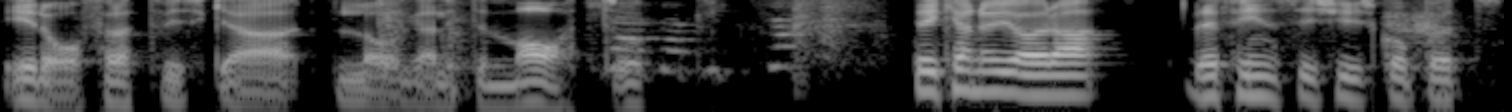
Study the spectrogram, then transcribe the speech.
idag för att vi ska laga lite mat. Och det kan du göra. Det finns i kylskåpet.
